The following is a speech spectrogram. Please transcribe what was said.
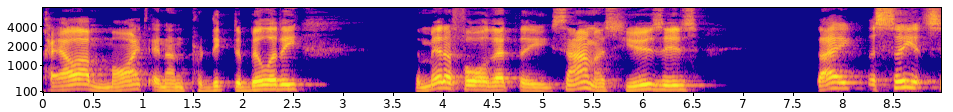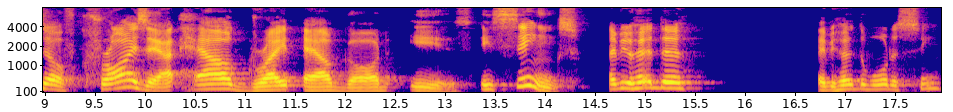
power, might, and unpredictability. The metaphor that the psalmist uses they, the sea itself cries out how great our God is. He sings. Have you heard the have you heard the waters sing?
